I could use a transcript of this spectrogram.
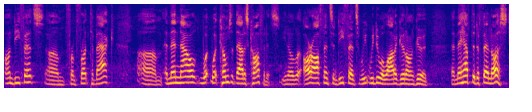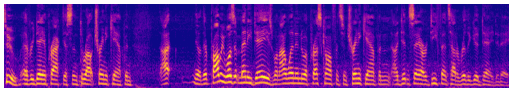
on defense um, from front to back. Um, and then now, what, what comes with that is confidence. You know, our offense and defense, we, we do a lot of good on good. And they have to defend us, too, every day in practice and throughout training camp. And I, you know, there probably wasn't many days when I went into a press conference in training camp and I didn't say our defense had a really good day today,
